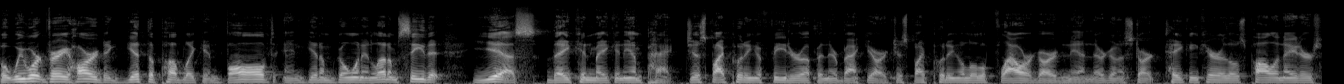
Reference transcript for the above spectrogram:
But we work very hard to get the public involved and get them going and let them see that yes, they can make an impact just by putting a feeder up in their backyard, just by putting a little flower garden in. They're going to start taking care of those pollinators,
